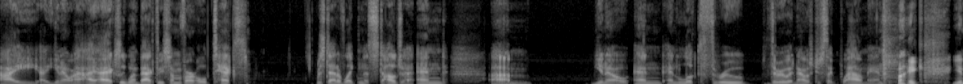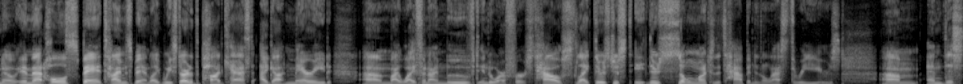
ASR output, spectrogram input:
I, I you know, I, I actually went back through some of our old texts just out of like nostalgia and um you know and and looked through through it and I was just like, wow, man. like, you know, in that whole span time span, like we started the podcast, I got married, um, my wife and I moved into our first house. Like there's just it, there's so much that's happened in the last 3 years. Um, and this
